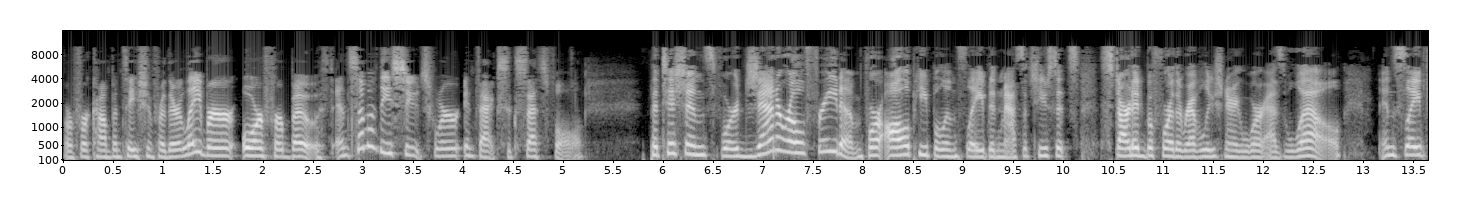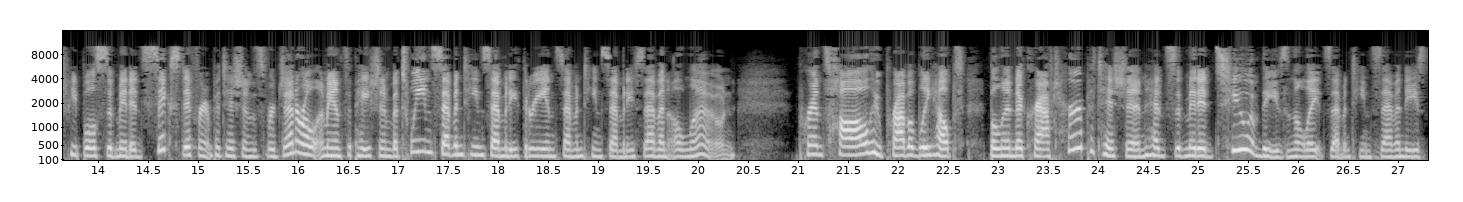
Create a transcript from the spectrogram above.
or for compensation for their labor, or for both. And some of these suits were, in fact, successful. Petitions for general freedom for all people enslaved in Massachusetts started before the Revolutionary War as well. Enslaved people submitted six different petitions for general emancipation between 1773 and 1777 alone. Prince Hall, who probably helped Belinda craft her petition, had submitted two of these in the late 1770s,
